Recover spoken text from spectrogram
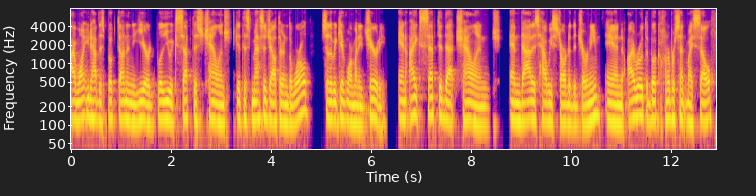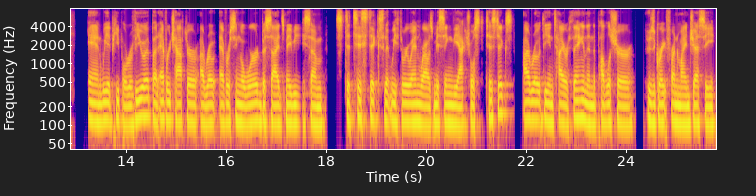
I want you to have this book done in a year. Will you accept this challenge, to get this message out there into the world so that we give more money to charity? And I accepted that challenge. And that is how we started the journey. And I wrote the book 100% myself and we had people review it. But every chapter, I wrote every single word besides maybe some statistics that we threw in where I was missing the actual statistics. I wrote the entire thing. And then the publisher, who's a great friend of mine, Jesse,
